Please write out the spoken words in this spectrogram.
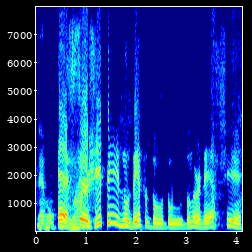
Né? Vamos é, Sergipe no dentro do, do, do Nordeste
